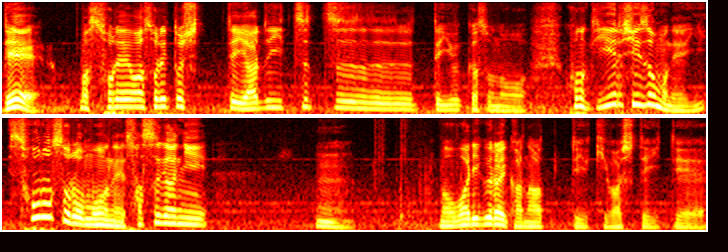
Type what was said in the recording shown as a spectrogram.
で、まあ、それはそれとしてやりつつっていうか、その、この DLC ゾーンもね、そろそろもうね、さすがに、うん、まあ、終わりぐらいかなっていう気はしていて、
